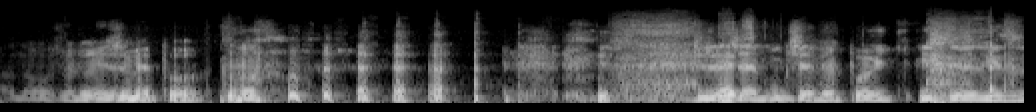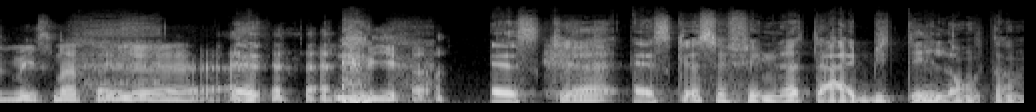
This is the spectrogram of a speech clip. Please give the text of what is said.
Ah non, je le résumais pas. Puis là, j'avoue que j'avais pas écrit de résumé ce matin là, à, New York. Est-ce que, est que ce film-là t'a habité longtemps?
